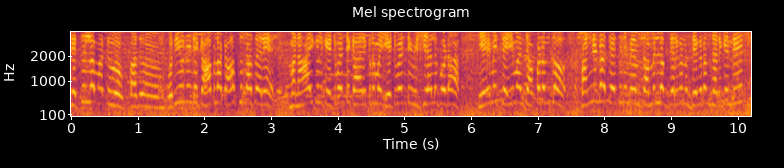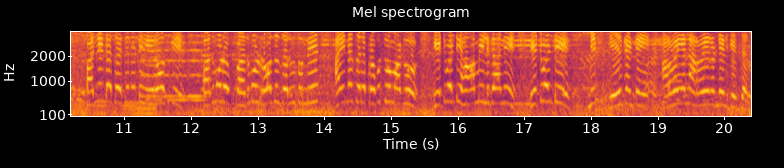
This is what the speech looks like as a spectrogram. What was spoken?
చర్చిల్లో మాకు ఉదయం నుండి కాపలా కాస్తున్నా సరే మా నాయకులకి ఎటువంటి కార్యక్రమం ఎటువంటి విషయాలు కూడా ఏమి చేయమని చెప్పడంతో పన్నెండో తేదీని మేము తమిళ్ళోకి దిగడం దిగడం జరిగింది. పన్నెండో తేదీ రోజుకి పదమూడు పదమూడు రోజులు జరుగుతుంది. అయినా సరే ప్రభుత్వం మాకు ఎటువంటి హామీలు కానీ ఎటువంటి మీ- ఏంటంటే అరవై ఏళ్ళు అరవై రెండు ఏళ్ళు చేశారు.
